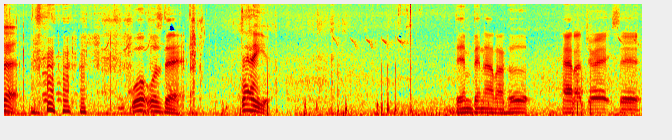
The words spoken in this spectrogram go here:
That? what was that? Dang it. Then been out a hook. Had a drag set.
